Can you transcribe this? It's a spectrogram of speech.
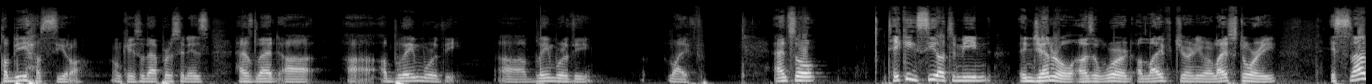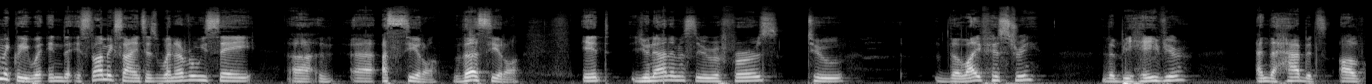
qabih sira. Okay, so that person is has led uh, uh, a blameworthy uh, blameworthy life. And so, taking sira to mean in general as a word, a life journey or a life story, Islamically, in the Islamic sciences, whenever we say uh, uh, as-sira, the sira, it unanimously refers to the life history, the behavior, and the habits of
